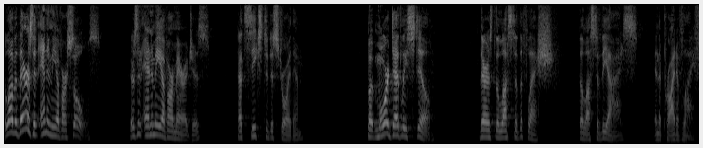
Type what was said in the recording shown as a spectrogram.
Beloved, there is an enemy of our souls. There's an enemy of our marriages that seeks to destroy them. But more deadly still, there is the lust of the flesh, the lust of the eyes, and the pride of life.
